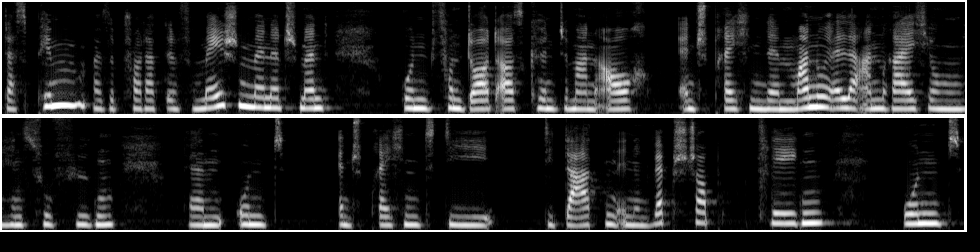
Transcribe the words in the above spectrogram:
das PIM, also Product Information Management. Und von dort aus könnte man auch entsprechende manuelle Anreichungen hinzufügen ähm, und entsprechend die, die Daten in den Webshop pflegen und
